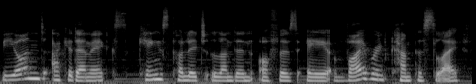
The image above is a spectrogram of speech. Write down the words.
Beyond academics, King's College London offers a vibrant campus life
